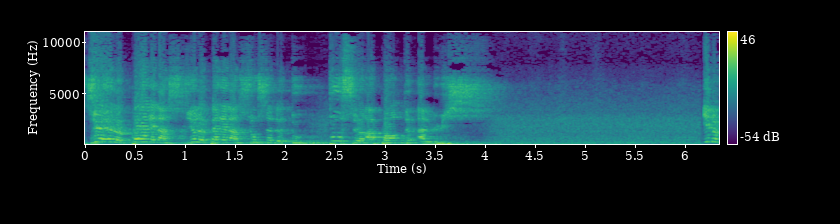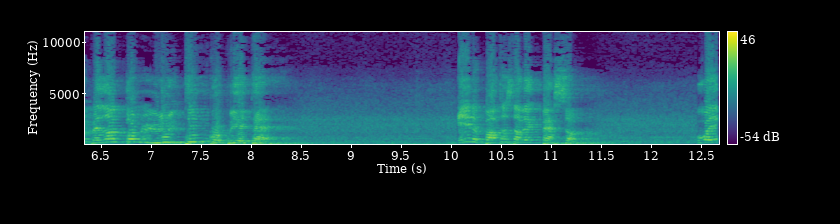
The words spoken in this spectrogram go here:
Dieu, est le Père et la, Dieu le Père est la source de tout. Tout se rapporte à lui. Il le présente comme l'ultime propriétaire. Et il ne partage avec personne. Vous voyez,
